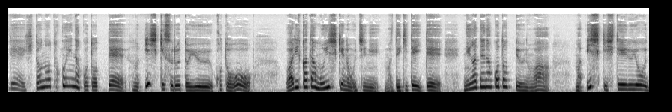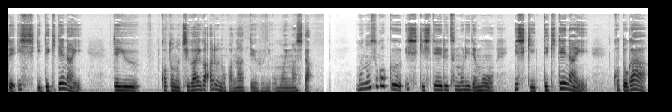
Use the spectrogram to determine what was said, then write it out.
で、人の得意なことって、その意識するということを割り方無意識のうちに、まできていて、苦手なことっていうのは、まあ、意識しているようで意識できてないっていうことの違いがあるのかなっていうふうに思いました。ものすごく意識しているつもりでも意識できてないことが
